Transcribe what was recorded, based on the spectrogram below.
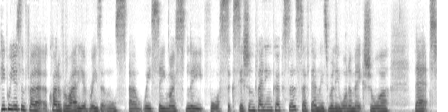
People use them for quite a variety of reasons. Um, we see mostly for succession planning purposes. So, families really want to make sure that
